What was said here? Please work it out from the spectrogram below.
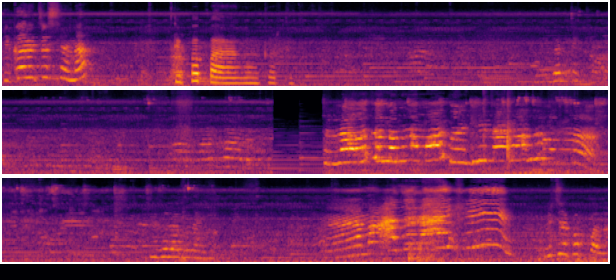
ती करायचं असतं ना? ते पप्पा करते. माझं, ही नाही. तुझं लग्न आहे. विचार पप्पाला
